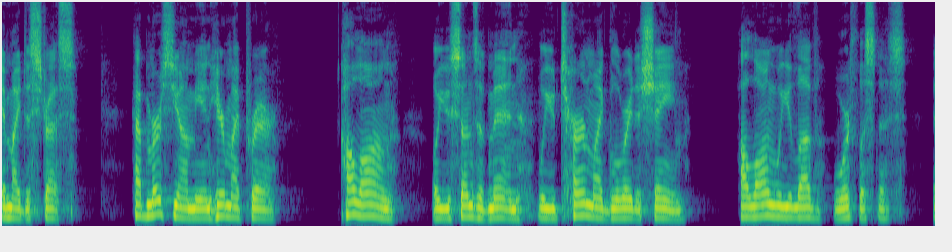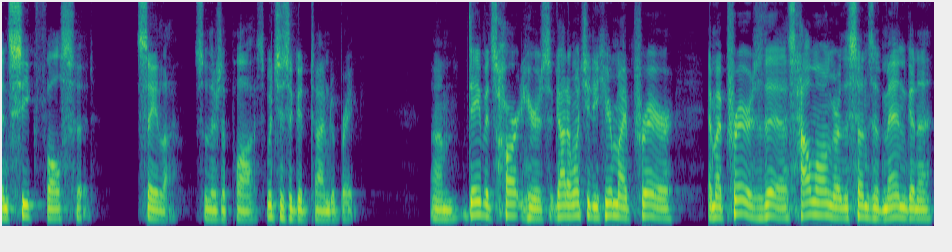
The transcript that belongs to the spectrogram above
in my distress. Have mercy on me and hear my prayer. How long, O you sons of men, will you turn my glory to shame? How long will you love worthlessness and seek falsehood? Selah. So there's a pause, which is a good time to break. Um, David's heart here is God, I want you to hear my prayer. And my prayer is this How long are the sons of men going to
